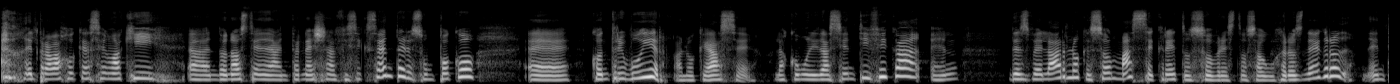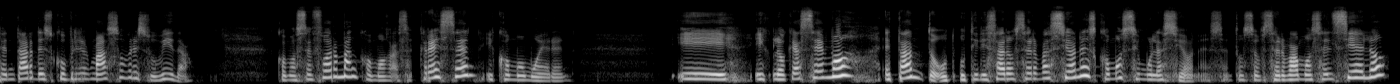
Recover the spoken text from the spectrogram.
el trabajo que hacemos aquí en Donostia International Physics Center es un poco eh, contribuir a lo que hace la comunidad científica en desvelar lo que son más secretos sobre estos agujeros negros, intentar descubrir más sobre su vida, cómo se forman, cómo crecen y cómo mueren. Y, lo que hacemos es tanto utilizar observaciones como simulaciones. Entonces observamos el cielo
